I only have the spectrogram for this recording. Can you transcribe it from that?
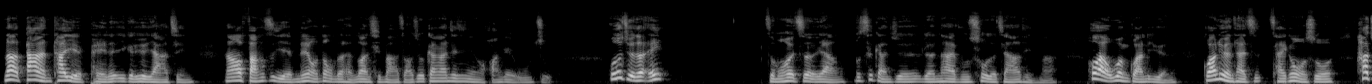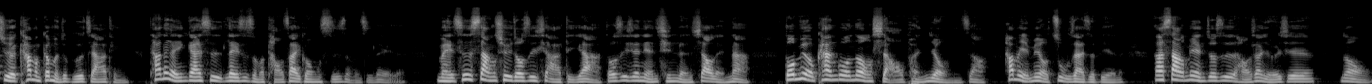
那当然他也赔了一个月押金，然后房子也没有弄得很乱七八糟，就干干净净的还给屋主。我就觉得诶，怎么会这样？不是感觉人还不错的家庭吗？后来我问管理员。管理员才才跟我说，他觉得他们根本就不是家庭，他那个应该是类似什么讨债公司什么之类的。每次上去都是一些阿迪亚，都是一些年轻人，笑脸呐，都没有看过那种小朋友，你知道，他们也没有住在这边。那上面就是好像有一些那种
